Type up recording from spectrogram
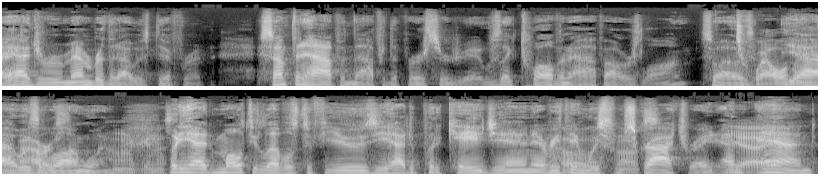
I had to remember that I was different. Something happened after the first surgery. It was like 12 and a half hours long. So I was 12 and a Yeah, it was hours? a long one. Oh my goodness. But he had multi levels to fuse. He had to put a cage in. Everything Holy was from smokes. scratch, right? And Yeah, yeah. and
